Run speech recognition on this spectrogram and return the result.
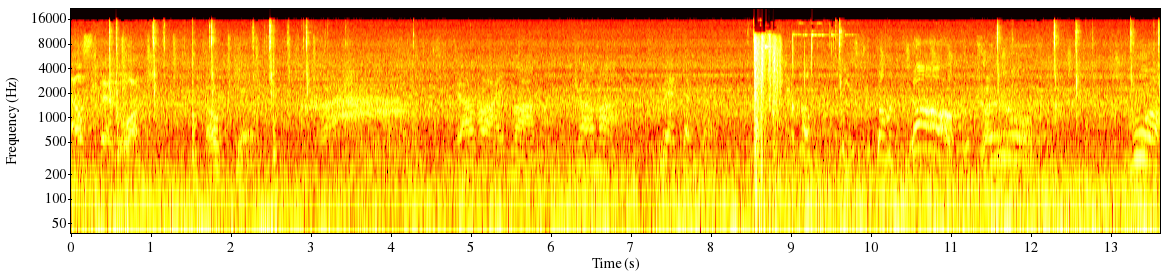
I'll stand watch. Okay. Come on, Mama. Come on. Let them go. Oh, please, don't go. Karun! What?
